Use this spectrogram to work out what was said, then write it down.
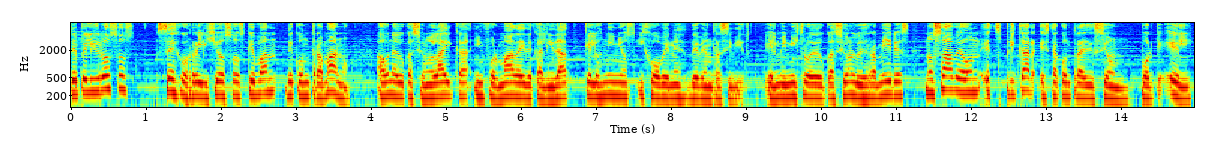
de peligrosos sesgos religiosos que van de contramano a una educación laica, informada y de calidad que los niños y jóvenes deben recibir. El ministro de Educación, Luis Ramírez, no sabe aún explicar esta contradicción porque él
